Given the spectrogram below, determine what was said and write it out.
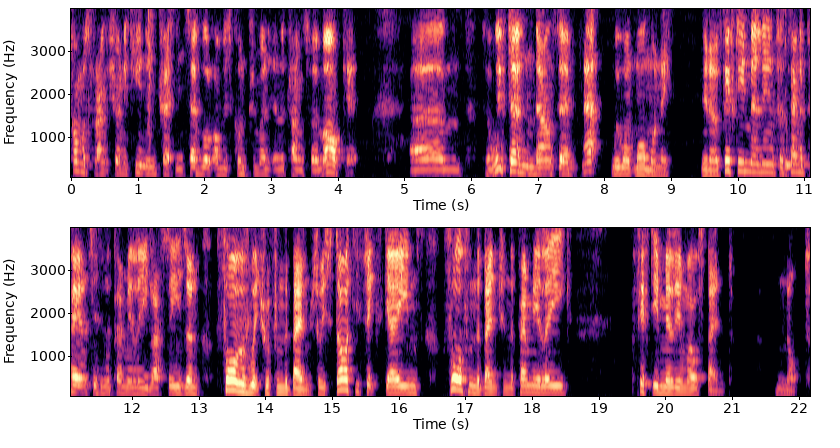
Thomas Frank showing a keen interest in several of his countrymen in the transfer market. Um, so we've turned them down, said, nah, we want more money. You know, 15 million for 10 appearances in the Premier League last season, four of which were from the bench. So he started six games, four from the bench in the Premier League, 15 million well spent. Not.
